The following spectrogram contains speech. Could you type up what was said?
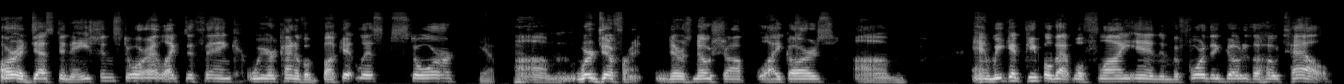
are a destination store. I like to think we are kind of a bucket list store. Yeah. Um, we're different. There's no shop like ours. Um, and we get people that will fly in and before they go to the hotel,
